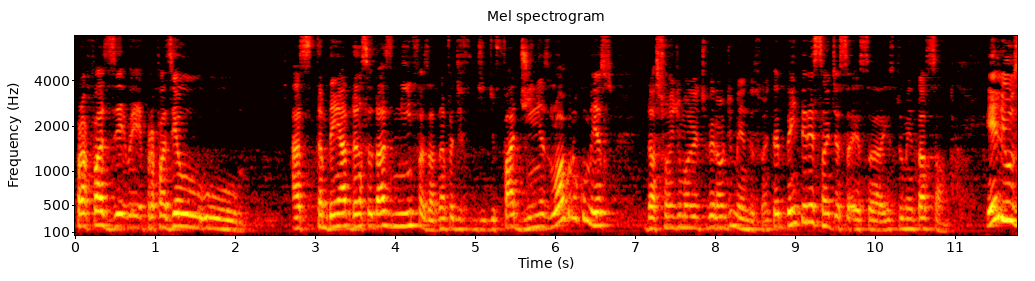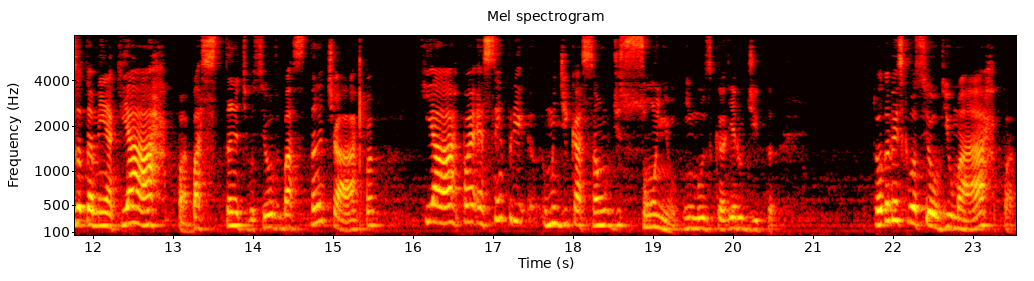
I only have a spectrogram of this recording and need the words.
para fazer para fazer o, o as, também a dança das ninfas, a dança de, de, de fadinhas, logo no começo da Sonho de uma Noite de Verão de Mendelssohn. Então é bem interessante essa, essa instrumentação. Ele usa também aqui a harpa, bastante, você ouve bastante a harpa, que a harpa é sempre uma indicação de sonho em música erudita. Toda vez que você ouvir uma harpa,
